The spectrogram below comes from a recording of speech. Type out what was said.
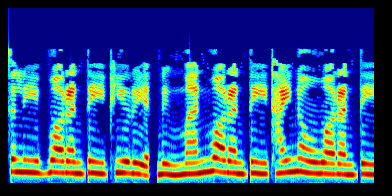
สลีปวอรันตีพีเรียดหนึ่งมันวอรันตีไทโนวอรันตี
